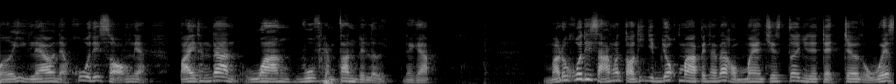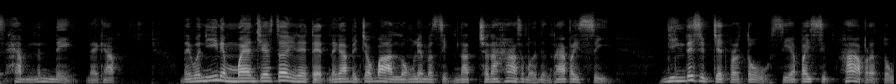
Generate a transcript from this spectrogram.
มออีกแล้วเนี่ยคู่ที่2เนี่ยไปทางด้านวางวูฟแฮมตันไปเลยนะครับมาดูคู่ที่ 3 กันต่อที่หยิบยกมาเป็นทางด้านของแมนเชสเตอร์ยูไนเต็ดเจอกับเวสต์แฮมนั่นเองนะครับในวันนี้เนี่ยแมนเชสเตอร์ยูไนเต็ดนะครับเป็นเจ้าบ้านลงเล่นมา 10 นัด ชนะ 5 เสมอ 1 แพ้ไป 4 ยิงได้ 17 ประตู เสียไป 15 ประตู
